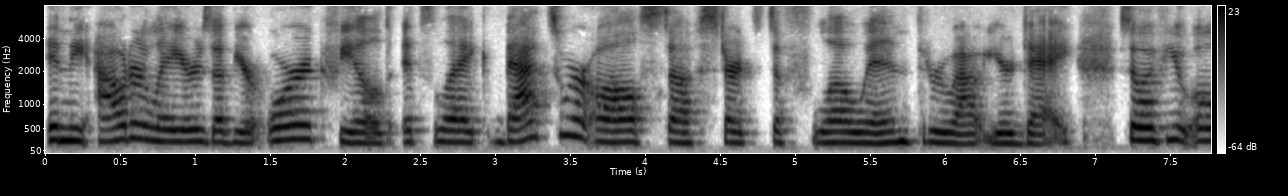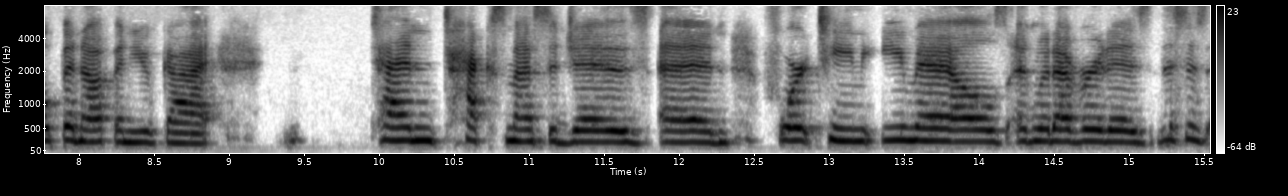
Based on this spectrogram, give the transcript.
in the outer layers of your auric field, it's like that's where all stuff starts to flow in throughout your day. So if you open up and you've got 10 text messages and 14 emails and whatever it is this is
